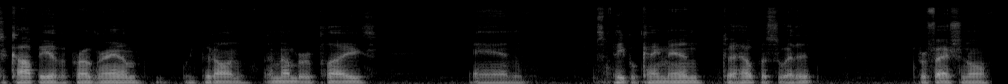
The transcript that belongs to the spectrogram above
It's a copy of a program. We put on a number of plays, and some people came in to help us with it. Professional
